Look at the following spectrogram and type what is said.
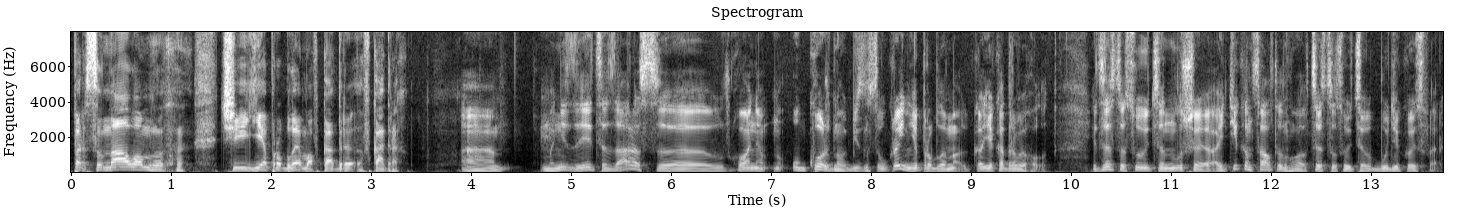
персоналом, чи є проблема в, кадр, в кадрах? Е, Мені здається, зараз е, ну, у кожного бізнесу в Україні є проблема, є кадровий голод. І це стосується не лише it консалтингу а це стосується будь-якої сфери.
